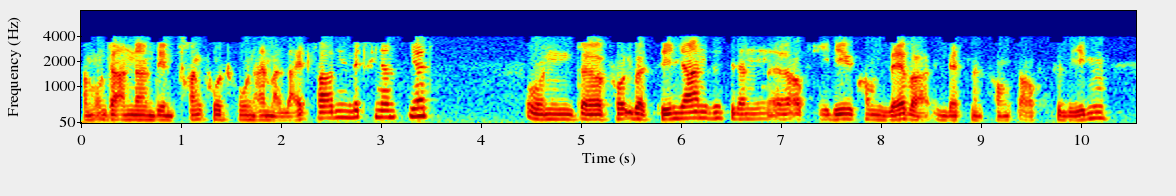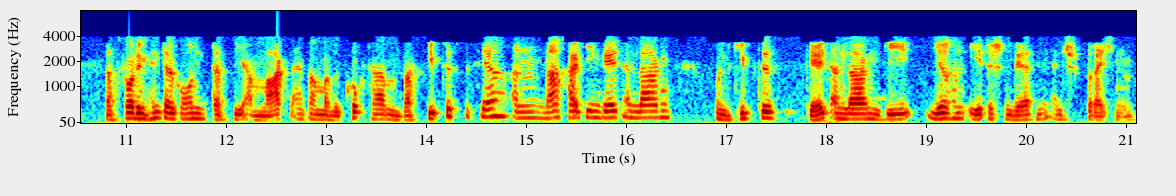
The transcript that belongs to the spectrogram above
haben unter anderem den Frankfurt-Hohenheimer Leitfaden mitfinanziert und äh, vor über zehn Jahren sind sie dann äh, auf die Idee gekommen, selber Investmentfonds aufzulegen. Das vor dem Hintergrund, dass sie am Markt einfach mal geguckt haben, was gibt es bisher an nachhaltigen Geldanlagen und gibt es Geldanlagen, die ihren ethischen Werten entsprechen.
